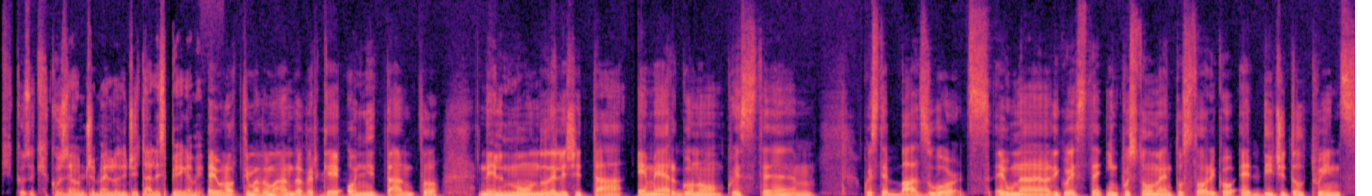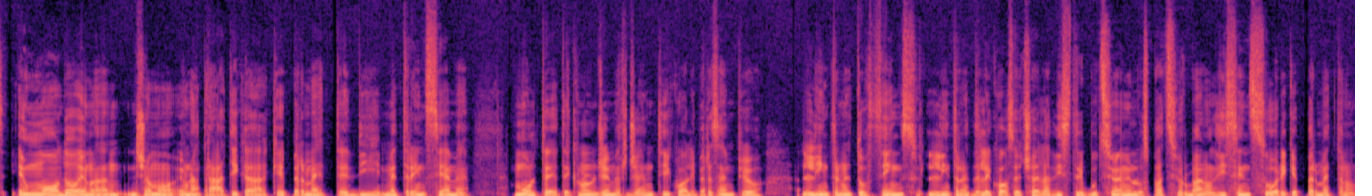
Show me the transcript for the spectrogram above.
Che cos'è, che cos'è, un gemello digitale? Spiegami. È un'ottima domanda perché ogni tanto nel mondo delle città emergono queste, queste buzzwords e una di queste in questo momento storico è digital twins. È un modo, è una, diciamo, è una pratica che permette di mettere insieme molte tecnologie emergenti, quali per esempio l'Internet of Things, l'internet delle cose, cioè la distribuzione nello spazio urbano di sensori che permettano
